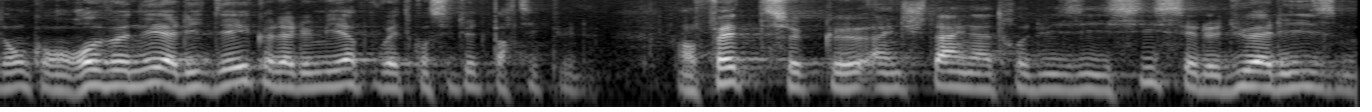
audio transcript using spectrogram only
donc on revenait à l'idée que la lumière pouvait être constituée de particules. En fait, ce que Einstein a introduit ici, c'est le dualisme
